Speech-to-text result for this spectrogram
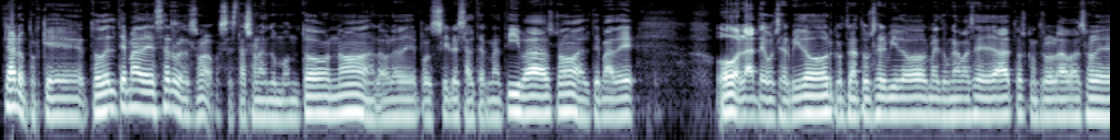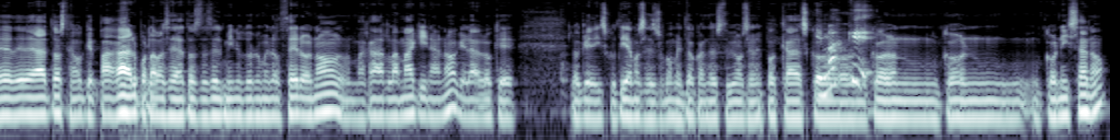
Claro, porque todo el tema de servers, bueno, pues está sonando un montón, ¿no? A la hora de posibles alternativas, ¿no? Al tema de, hola, tengo un servidor, contrato un servidor, meto una base de datos, controlo la base de datos, tengo que pagar por la base de datos desde el minuto número cero, ¿no? Pagar la máquina, ¿no? Que era lo que lo que discutíamos en su momento cuando estuvimos en el podcast con, con, con, Isa, ¿no?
